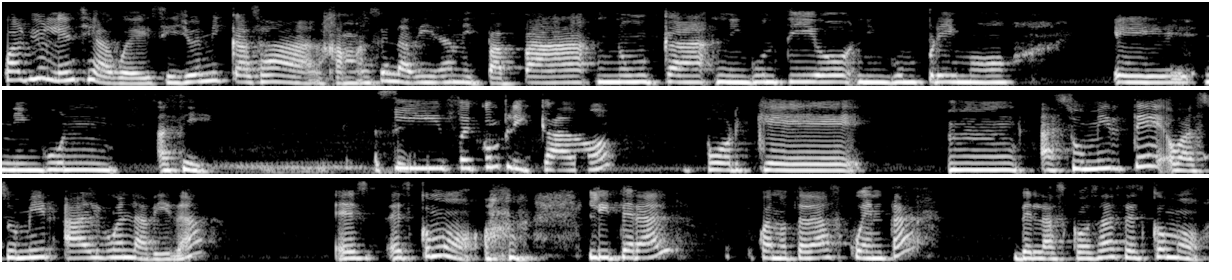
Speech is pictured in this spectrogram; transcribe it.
¿cuál violencia, güey? Si yo en mi casa jamás en la vida, mi papá, nunca, ningún tío, ningún primo, eh, ningún, así. Sí. fue complicado porque mm, asumirte o asumir algo en la vida es, es como, literal, cuando te das cuenta de las cosas, es como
